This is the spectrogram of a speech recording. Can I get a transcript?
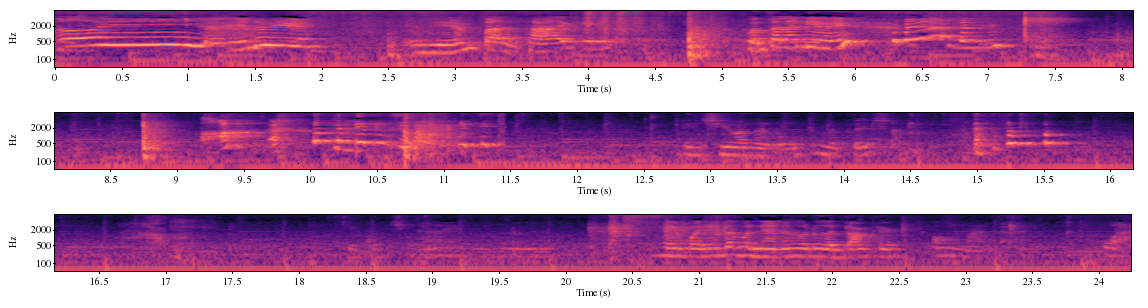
Ay, está bien, amiga. Bien panzada que. Ponte la nieve. And she on an ultimate vision. Hey, why did the banana go to the doctor? Oh my god. What?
